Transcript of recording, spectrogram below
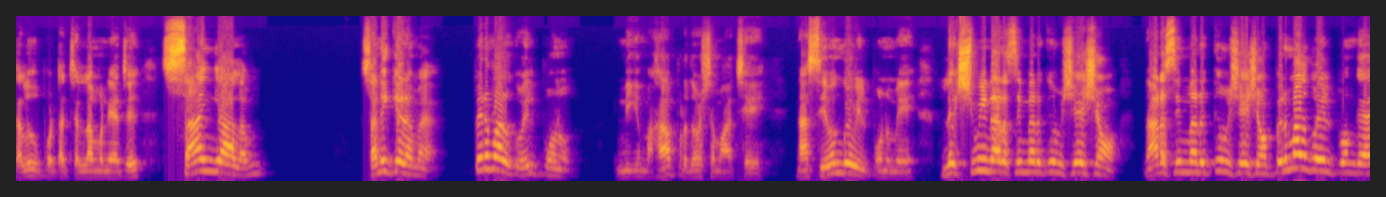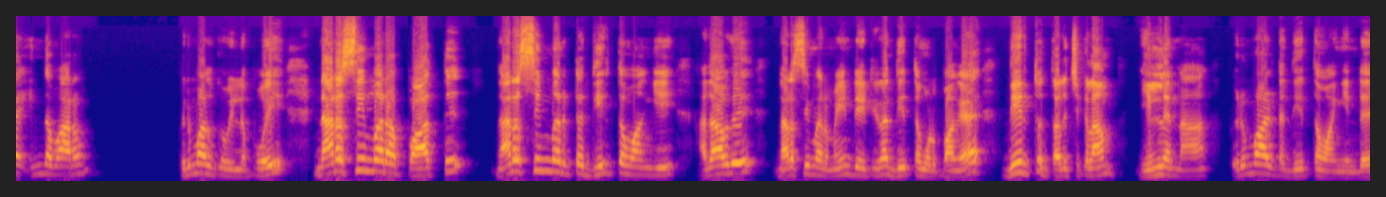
தழுவு போட்டாச்சு எல்லாம் பண்ணியாச்சு. சாயங்காலம் சனிக்கிழமை பெருமாள் கோயில் போகணும். இன்னைக்கு மகா பிரதோஷமாச்சே. நான் சிவன் கோவில் போகணுமே. லக்ஷ்மி நரசிம்மருக்கும் விசேஷம். நரசிம்மருக்கும் விசேஷம். பெருமாள் கோயில் போங்க. இந்த வாரம் பெருமாள் கோவில்ல போய் நரசிம்மரை பார்த்து நரசிம்மர்கிட்ட தீர்த்தம் வாங்கி அதாவது நரசிம்மர் மெயின் டேட்டினா தீர்த்தம் கொடுப்பாங்க. தீர்த்தம் தரிச்சுக்கலாம். இல்லைன்னா பெருமாள்கிட்ட தீர்த்தம் வாங்கிட்டு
